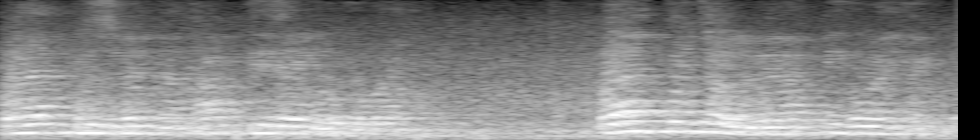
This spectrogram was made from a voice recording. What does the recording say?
বয়ান বুঝবেন না থাকতে যাই লোক বয়ান বয়ান তো চলবে আপনি ঘুমাই থাকবেন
